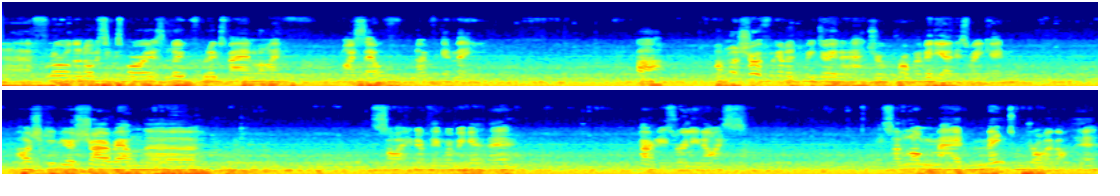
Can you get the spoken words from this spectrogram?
uh, Flora the Novice Explorers, Luke from Luke's Van Life, myself, don't forget me. But I'm not sure if we're going to be doing an actual proper video this weekend. I should give you a show around the site and everything when we get there. Apparently it's really nice. It's a long, mad, mental drive up there.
